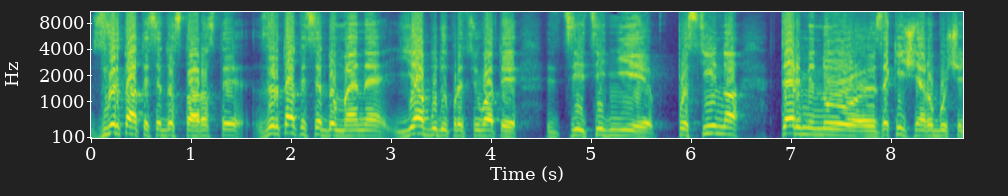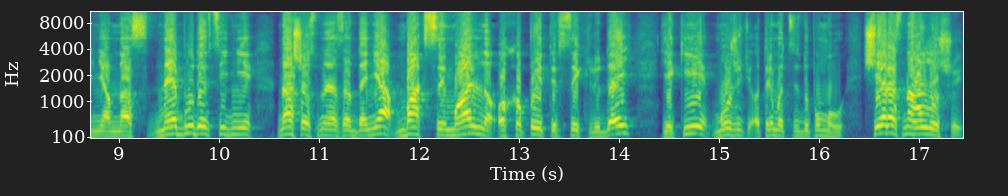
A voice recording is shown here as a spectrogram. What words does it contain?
звертатися до старости, звертатися до мене. Я буду працювати ці, ці дні постійно. Терміну е, закінчення робочого дня в нас не буде в ці дні. Наше основне завдання максимально охопити всіх людей, які можуть отримати цю допомогу. Ще раз наголошую,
